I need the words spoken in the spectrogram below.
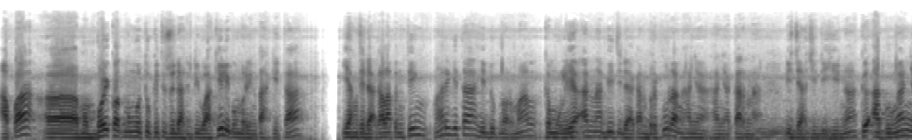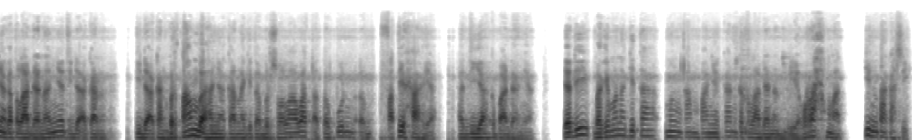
apa e, memboikot mengutuk itu sudah diwakili pemerintah kita. Yang tidak kalah penting mari kita hidup normal kemuliaan nabi tidak akan berkurang hanya hanya karena dijaji dihina. Keagungannya keteladanannya tidak akan tidak akan bertambah hanya karena kita bersolawat ataupun e, fatihah ya hadiah kepadanya jadi bagaimana kita mengkampanyekan keteladanan beliau rahmat cinta kasih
